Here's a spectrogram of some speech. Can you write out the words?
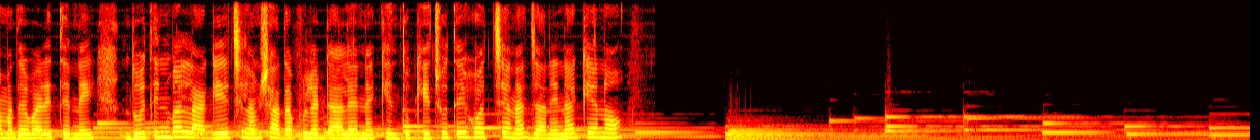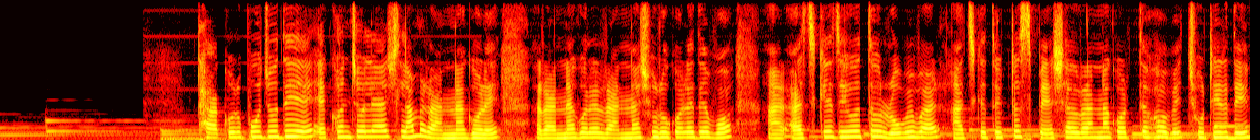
আমাদের বাড়িতে নেই। দুই তিনবার লাগিয়েছিলাম সাদা ফুলের ডালে না কিন্তু কিছুতেই হচ্ছে না, জানি না কেন। ঠাকুর পুজো দিয়ে এখন চলে আসলাম রান্নাঘরে। রান্নাঘরে রান্না শুরু করে দেব। আর আজকে যেহেতু রবিবার, আজকে তো একটু স্পেশাল রান্না করতে হবে ছুটির দিন।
